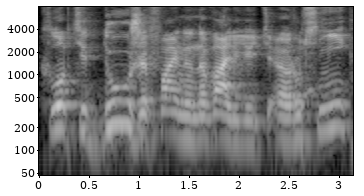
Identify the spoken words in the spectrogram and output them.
Хлопці дуже файно навалюють е, русні.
